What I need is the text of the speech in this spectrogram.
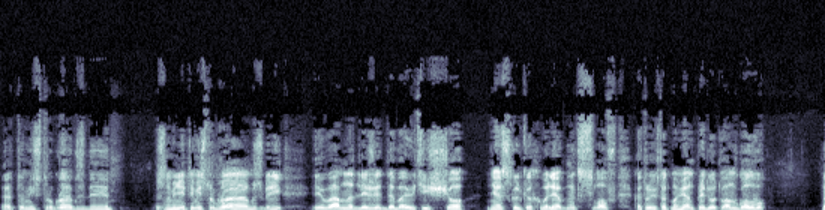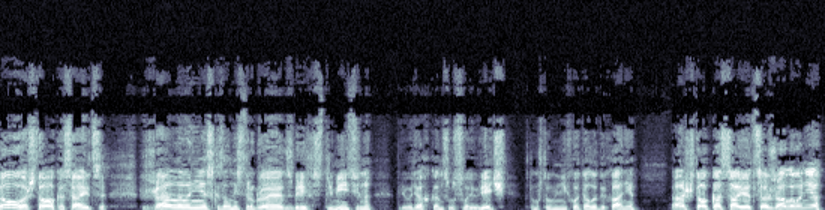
Это мистер Грэксбери, знаменитый мистер Грэксбери, и вам надлежит добавить еще несколько хвалебных слов, которые в тот момент придут вам в голову. — Ну, а что касается жалования, — сказал мистер Грэксбери, стремительно, приводя к концу свою речь, потому что у меня не хватало дыхания, — а что касается жалования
